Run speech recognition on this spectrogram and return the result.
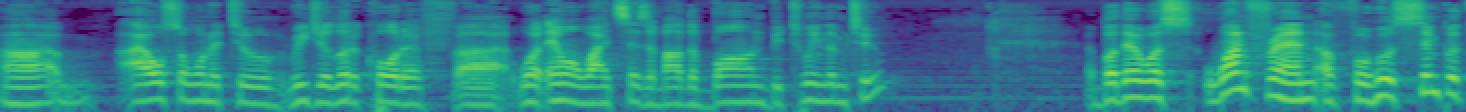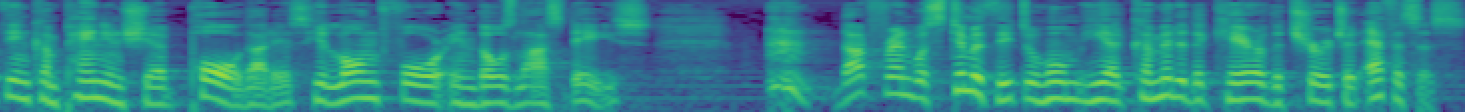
um, I also wanted to read you a little quote of uh, what Ellen White says about the bond between them two. But there was one friend of, for whose sympathy and companionship, Paul, that is, he longed for in those last days. that friend was Timothy, to whom he had committed the care of the church at Ephesus,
